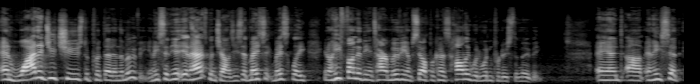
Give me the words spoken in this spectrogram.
And why did you choose to put that in the movie? And he said, it has been challenged. He said, basically, you know, he funded the entire movie himself because Hollywood wouldn't produce the movie. And, um, and he said,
